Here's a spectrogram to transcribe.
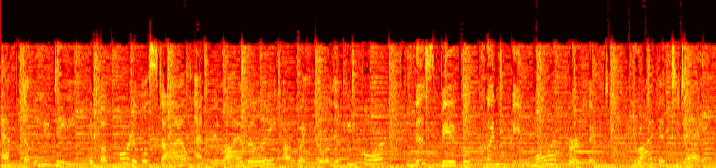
FWD. If affordable style and reliability are what you're looking for, this vehicle couldn't be more perfect. Drive it today.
